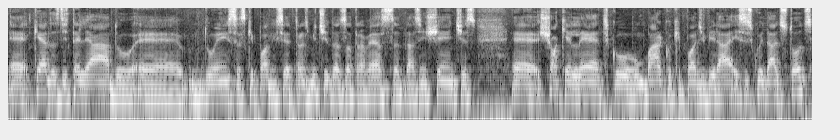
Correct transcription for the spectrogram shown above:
é, quedas de telhado, é, doenças que podem ser transmitidas através das enchentes, é, choque elétrico, um barco que pode virar, esses cuidados todos.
